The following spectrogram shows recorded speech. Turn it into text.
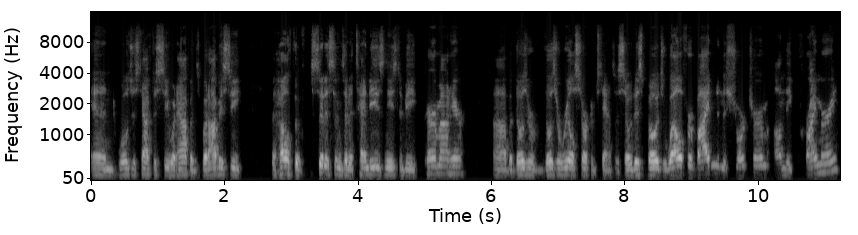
and we'll just have to see what happens. But obviously, the health of citizens and attendees needs to be paramount here. Uh, but those are those are real circumstances. So this bodes well for Biden in the short term on the primary,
